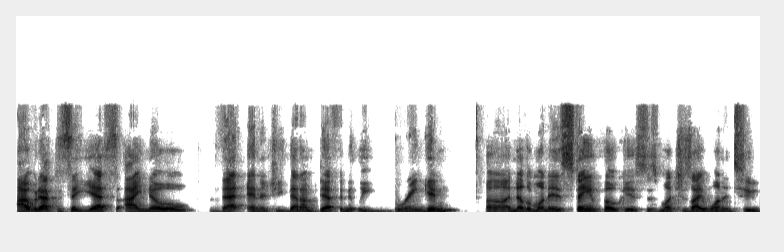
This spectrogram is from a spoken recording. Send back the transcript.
i would have to say yes i know that energy that i'm definitely bringing. Uh, another one is staying focused as much as i wanted to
